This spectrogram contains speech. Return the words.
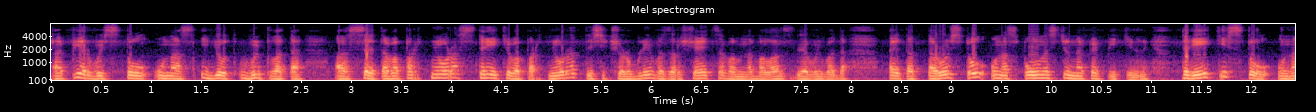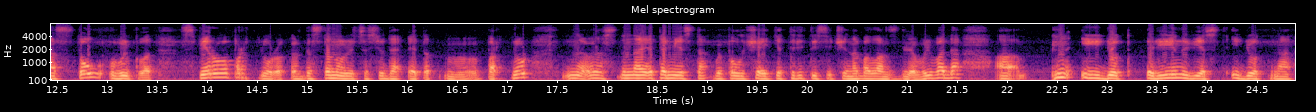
А первый стол у нас идет выплата а с этого партнера, с третьего партнера 1000 рублей возвращается вам на баланс для вывода. Этот второй стол у нас полностью накопительный. Третий стол у нас стол выплат. С первого партнера, когда становится сюда этот партнер на это место, вы получаете 3000 на баланс для вывода. А и идет реинвест, идет на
